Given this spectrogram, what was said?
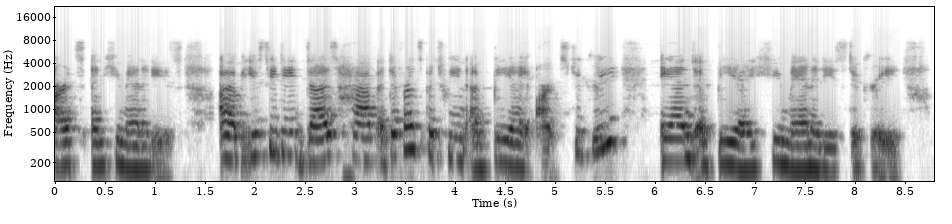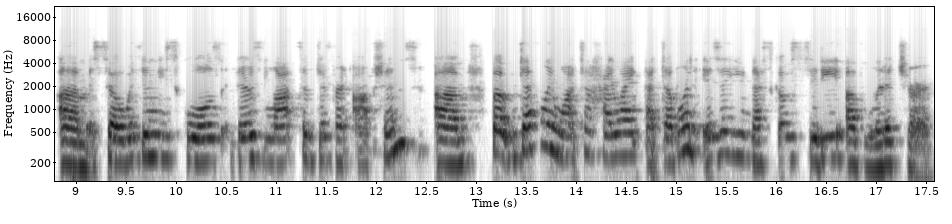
arts and humanities. Um, UCD does have a difference between a BA arts degree and a BA humanities degree. Um, so within these schools, there's lots of different options, um, but definitely want to highlight that Dublin is a UNESCO City of Literature.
